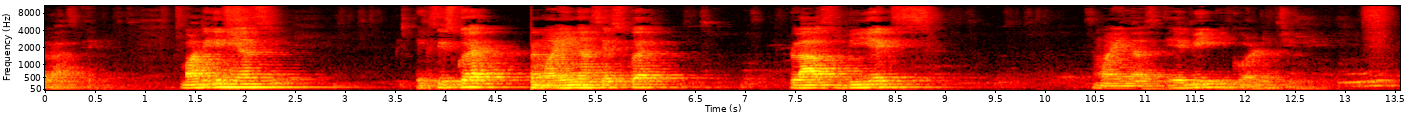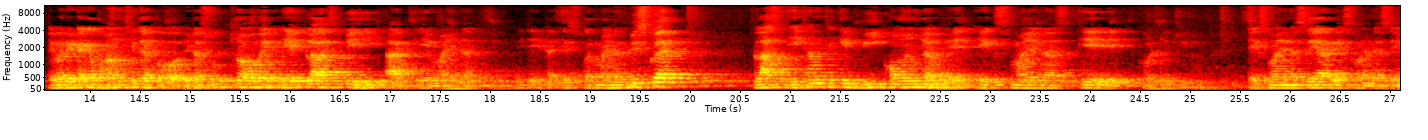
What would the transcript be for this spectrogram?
প্লাস এ বাঁদিকে নিয়ে আসছি X square minus A square plus B X minus A B equal to zero এবার এটাকে ভাঙছি, দেখো, এটা সূত্র হবে এ প্লাস বি আর এ মাইনাস এই যে এটা A square minus B square plus এখান থেকে বি কমন যাবে X minus A equal to zero X minus A আর এক্স মাইনাস এ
